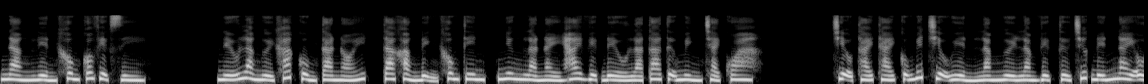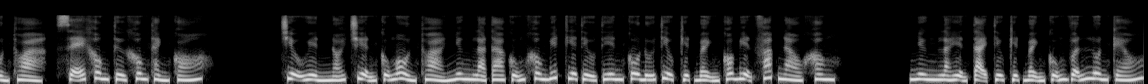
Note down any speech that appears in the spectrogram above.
nàng liền không có việc gì. Nếu là người khác cùng ta nói, ta khẳng định không tin, nhưng là này hai việc đều là ta tự mình trải qua. Triệu Thái Thái cũng biết Triệu Huyền làm người làm việc từ trước đến nay ổn thỏa, sẽ không từ không thành có. Triệu Huyền nói chuyện cũng ổn thỏa nhưng là ta cũng không biết kia tiểu tiên cô đối tiểu kiệt bệnh có biện pháp nào không. Nhưng là hiện tại tiểu kiệt bệnh cũng vẫn luôn kéo,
